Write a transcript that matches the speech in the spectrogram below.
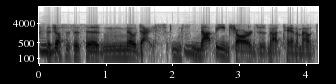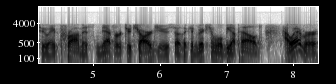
The mm-hmm. justices said, no dice. Mm-hmm. Not being charged is not tantamount to a promise never to charge you, so the conviction will be upheld. However,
